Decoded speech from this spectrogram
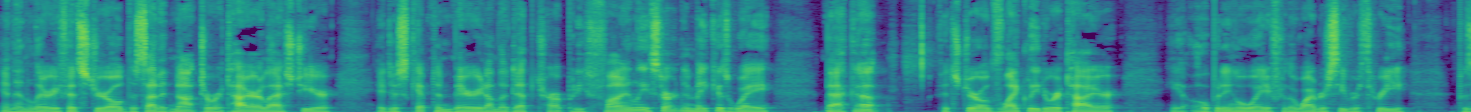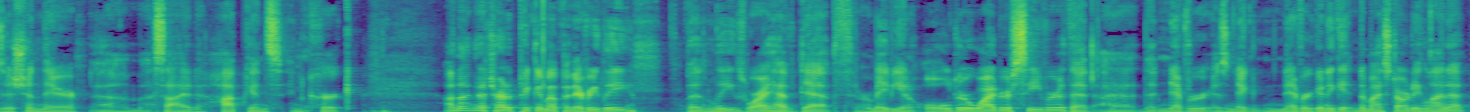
and then Larry Fitzgerald decided not to retire last year. It just kept him buried on the depth chart, but he's finally starting to make his way back up. Fitzgerald's likely to retire, you know, opening away for the wide receiver three position there, um, aside Hopkins and Kirk. I'm not going to try to pick him up in every league, but in leagues where I have depth, or maybe an older wide receiver that uh, that never is ne- never going to get into my starting lineup,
